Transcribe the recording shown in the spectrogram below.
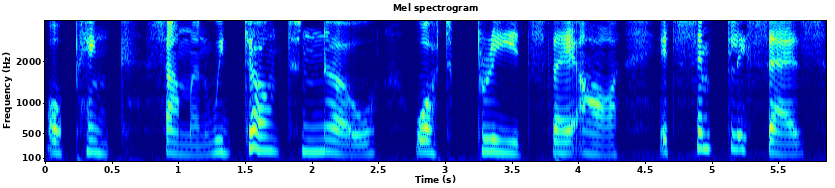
or pink salmon. We don't know what breeds they are. It simply says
